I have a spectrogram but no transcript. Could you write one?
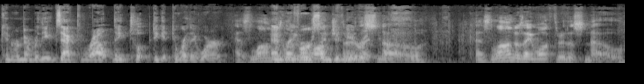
can remember the exact route they took to get to where they were. As long as they walk through the it. snow, as long as they walk through the snow,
